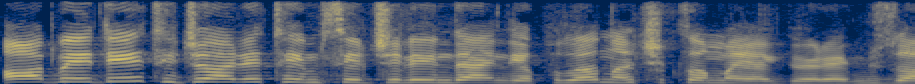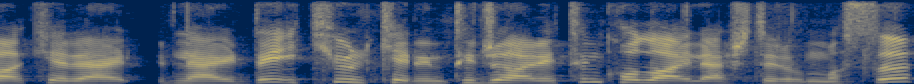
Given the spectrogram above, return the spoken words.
ABD ticaret temsilciliğinden yapılan açıklamaya göre müzakerelerde iki ülkenin ticaretin kolaylaştırılması,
